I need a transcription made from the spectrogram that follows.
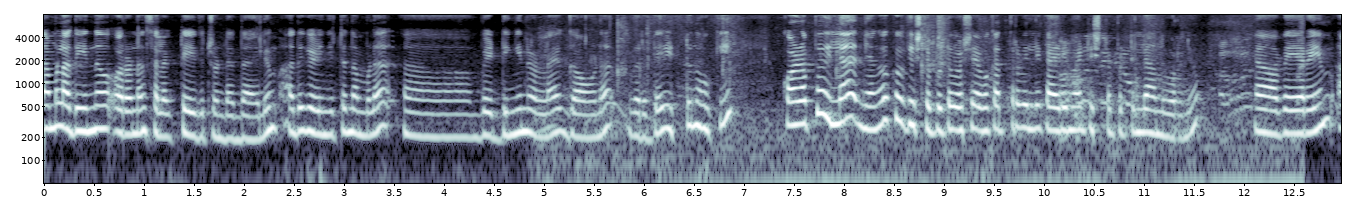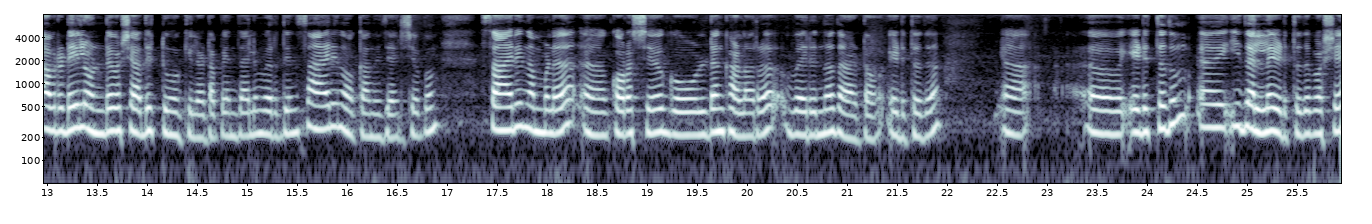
നമ്മൾ അതിൽ നിന്ന് ഒരെണ്ണം സെലക്ട് ചെയ്തിട്ടുണ്ട് എന്തായാലും. അത് കഴിഞ്ഞിട്ട് നമ്മൾ വെഡ്ഡിങ്ങിനുള്ള ഗൗണ് വെറുതെ ഇട്ട് നോക്കി. കുഴപ്പമില്ല. ഞങ്ങൾക്കൊക്കെ ഇഷ്ടപ്പെട്ടു. പക്ഷേ അവൾക്ക് അത്ര വലിയ കാര്യമായിട്ട് ഇഷ്ടപ്പെട്ടില്ല എന്ന് പറഞ്ഞു. വേറെയും അവരുടെ ഉണ്ട് പക്ഷേ അത് ഇട്ട് നോക്കില്ല കേട്ടോ. അപ്പോൾ എന്തായാലും വെറുതെ സാരി നോക്കാമെന്ന് വിചാരിച്ചു. അപ്പം സാരി നമ്മൾ കുറച്ച് ഗോൾഡൻ കളറ് വരുന്നതാട്ടോ എടുത്തത്. എടുത്തതും ഇതല്ല എടുത്തത്. പക്ഷേ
